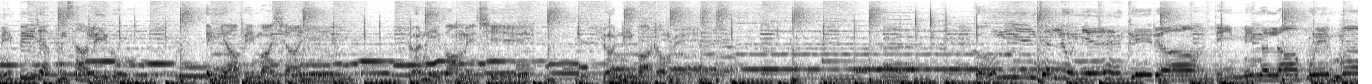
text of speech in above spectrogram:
မင်းပေးတဲ့ဖိစာလေးကို အိယာဘေးမှာရှာရင်လွမ်းနေပါမယ်ချစ်ရဲ့လွမ်းနေပါတော့မယ်ကုန်းရင်ထက်လို့မြဲခဲ့တာဒီမင်္ဂလာပွဲမှာ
